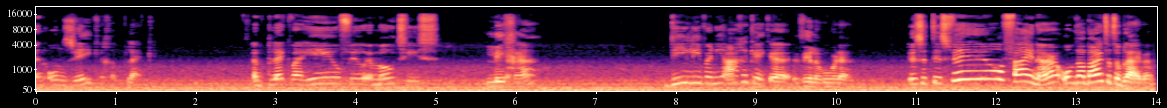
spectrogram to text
een onzekere plek. Een plek waar heel veel emoties liggen, die liever niet aangekeken willen worden. Dus het is veel fijner om daar buiten te blijven.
